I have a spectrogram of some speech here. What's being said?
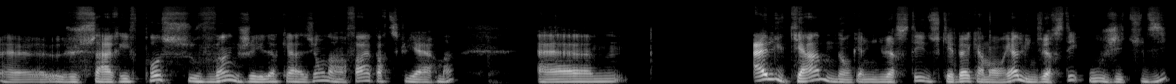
Euh, ça n'arrive pas souvent que j'ai l'occasion d'en faire particulièrement. À l'UCAM, donc à l'Université du Québec à Montréal, l'université où j'étudie,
